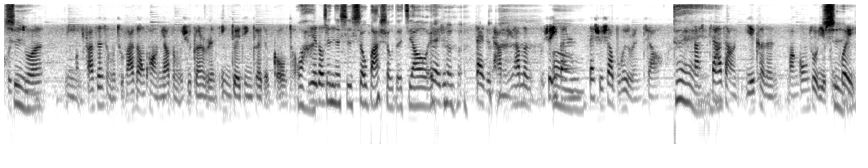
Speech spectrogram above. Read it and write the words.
或者说。你发生什么突发状况，你要怎么去跟人应对进退的沟通？哇，这些都真的是手把手的教 哎。对，就是带着他们，因为他们我觉得一般在学校不会有人教。对。那家长也可能忙工作，也不会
